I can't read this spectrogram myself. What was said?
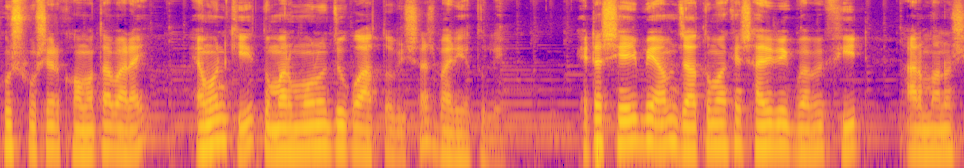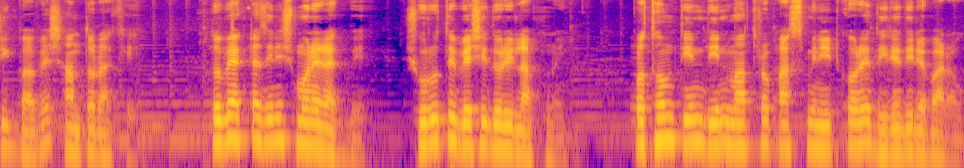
ফুসফুসের ক্ষমতা বাড়ায়, এমনকি তোমার মনোযোগ ও আত্মবিশ্বাস বাড়িয়ে তোলে। এটা সেই ব্যায়াম যা তোমাকে শারীরিকভাবে ফিট আর মানসিকভাবে শান্ত রাখে। তবে একটা জিনিস মনে রাখবে, শুরুতে বেশি দড়ি লাভ নয়। প্রথম তিন দিন মাত্র পাঁচ মিনিট করে ধীরে ধীরে বাড়াও।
